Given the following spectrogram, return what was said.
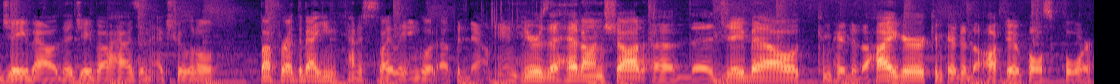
Jebao. The Jebao has an extra little buffer at the back. You can kind of slightly angle it up and down. And here's a head-on shot of the Jebao compared to the Hygger, compared to the Octopulse 4.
